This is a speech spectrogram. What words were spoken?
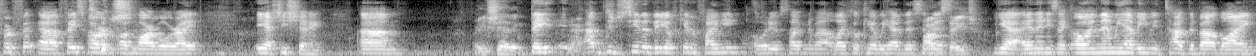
for fa- uh, Phase Four of Marvel, right? Yeah, she's shitting. Um, Are you shitting? they uh, did you see the video of Kevin Feige? What he was talking about? Like, okay, we have this and On this. stage? Yeah, and then he's like, oh, and then we haven't even talked about like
